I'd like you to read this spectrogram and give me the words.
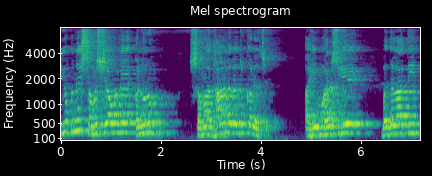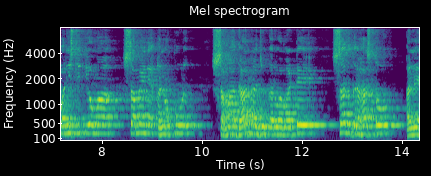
યુગની સમસ્યાઓને અનુરૂપ સમાધાન રજૂ કરે છે. અહીં મહર્ષિએ બદલાતી પરિસ્થિતિઓમાં સમયને અનુકૂળ સમાધાન રજૂ કરવા માટે સદગ્રહસ્થો અને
